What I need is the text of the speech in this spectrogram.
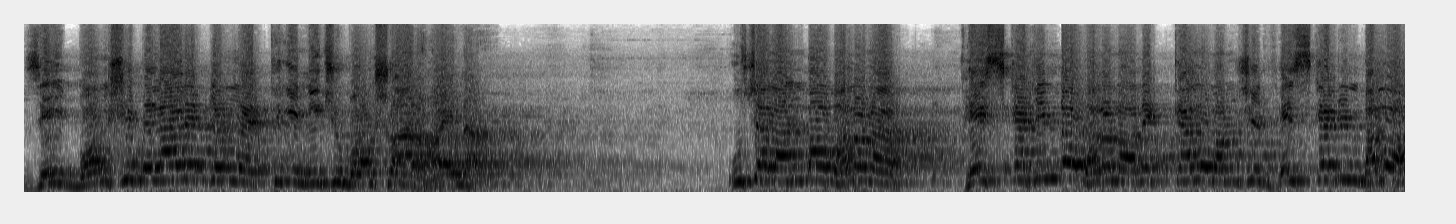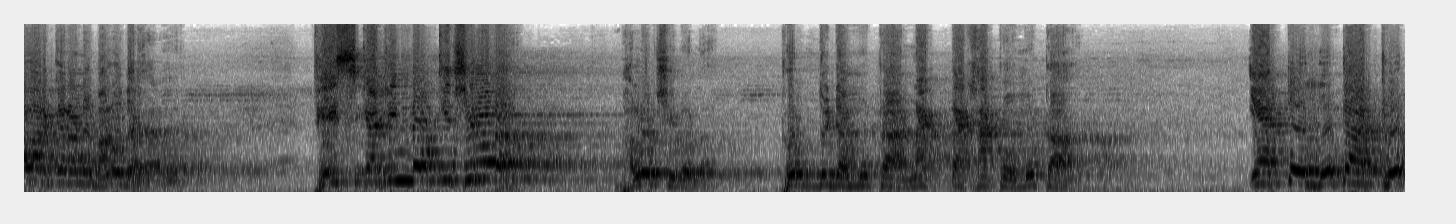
যেই বংশে বেলালের জন্য এর থেকে নিচু বংশ আর হয় না। উঁচা লম্বাও ভালো না ফেস কাটিংটাও ভালো না, অনেক কালো মানুষের ফেস কাটিং ভালো হওয়ার কারণে ভালো দেখাল ফেস কাটিংটাও কি ছিল না? ভালো ছিল না। ঠোঁট দুইটা মোটা, নাকটা খাটো, মোটা। এত মোটা ঠোঁট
